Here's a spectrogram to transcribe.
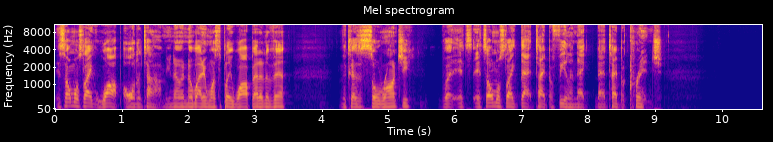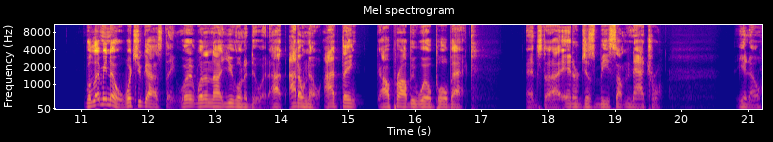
It's almost like WAP all the time, you know, and nobody wants to play WAP at an event because it's so raunchy. But it's it's almost like that type of feeling, that that type of cringe. Well, let me know what you guys think, whether or not you're going to do it. I, I don't know. I think I'll probably will pull back and. It'll just be something natural. You know,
